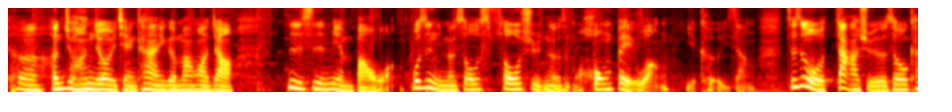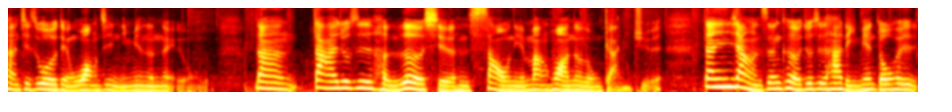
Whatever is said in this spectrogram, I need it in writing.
呃，很久很久以前看一个漫画叫。日式面包王，或是你们搜搜寻那什么烘焙王也可以这样。这是我大学的时候看，其实我有点忘记里面的内容了。但大概就是很热血、很少年漫画那种感觉。但印象很深刻就是它里面都会，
